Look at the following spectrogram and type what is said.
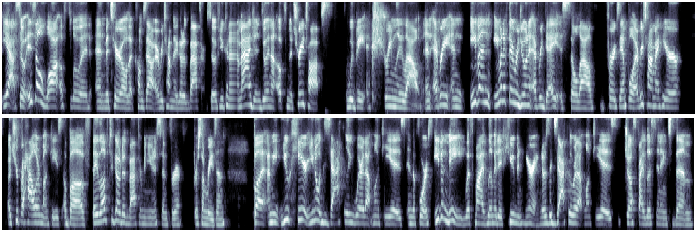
yeah, so it's a lot of fluid and material that comes out every time they go to the bathroom. So if you can imagine doing that up from the treetops would be extremely loud. And every and even even if they were doing it every day is still loud. For example, every time I hear a troop of howler monkeys above, they love to go to the bathroom in unison for for some reason. But I mean, you hear, you know exactly where that monkey is in the forest. Even me, with my limited human hearing, knows exactly where that monkey is just by listening to them,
